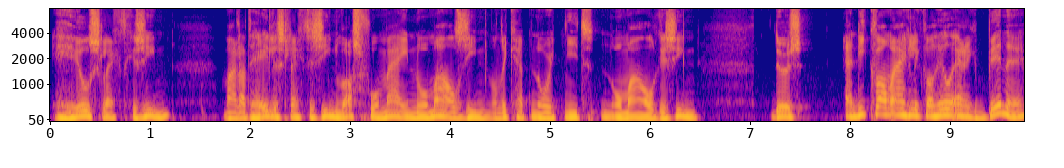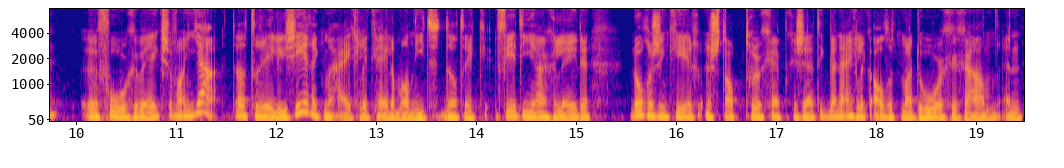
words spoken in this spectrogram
heel slecht gezien. Maar dat hele slechte zien was voor mij normaal zien, want ik heb nooit niet normaal gezien. Dus en die kwam eigenlijk wel heel erg binnen uh, vorige week. Zo van ja, dat realiseer ik me eigenlijk helemaal niet. Dat ik 14 jaar geleden nog eens een keer een stap terug heb gezet. Ik ben eigenlijk altijd maar doorgegaan. En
